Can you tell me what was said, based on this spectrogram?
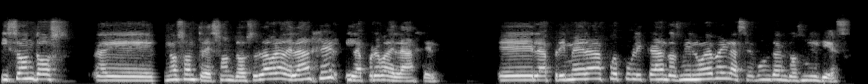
Y son dos, eh, no son tres, son dos. La obra del ángel y la prueba del ángel. Eh, la primera fue publicada en 2009 y la segunda en 2010.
